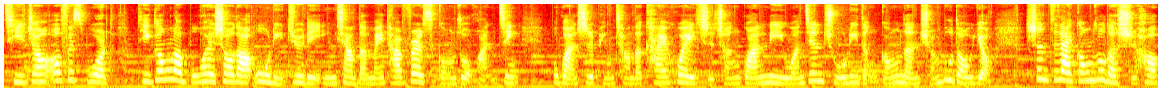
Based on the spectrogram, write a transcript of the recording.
其中，Office World 提供了不会受到物理距离影响的 Metaverse 工作环境，不管是平常的开会、时程管理、文件处理等功能，全部都有。甚至在工作的时候，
